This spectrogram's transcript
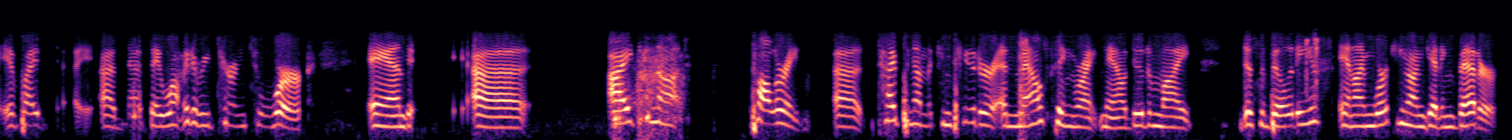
if I uh, that they want me to return to work, and uh, I cannot tolerate uh, typing on the computer and mousing right now due to my disabilities, and I'm working on getting better.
